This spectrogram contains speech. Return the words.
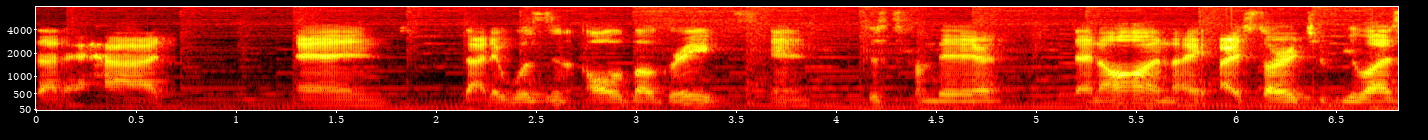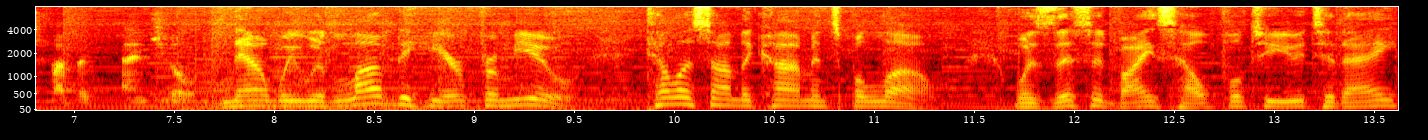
that I had, and that it wasn't all about grades. And just from there, then on, I, I started to realize my potential. Now we would love to hear from you. Tell us on the comments below. Was this advice helpful to you today?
